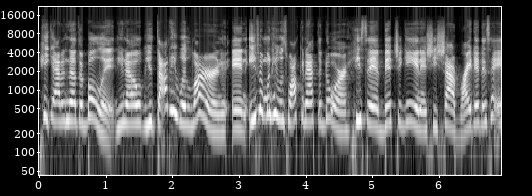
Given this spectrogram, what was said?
he got another bullet. You know, you thought he would learn. And even when he was walking out the door, he said bitch again and she shot right at his head.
